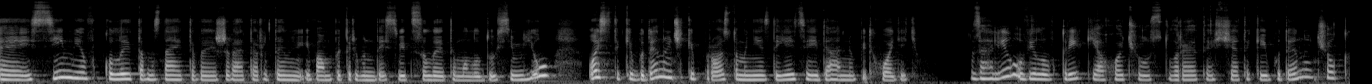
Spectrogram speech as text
е, сім'їв, коли там, знаєте, ви живете родиною і вам потрібно десь відселити молоду сім'ю. Ось такі будиночки просто, мені здається, ідеально підходять. Взагалі, у Вілов Крік я хочу створити ще такий будиночок,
